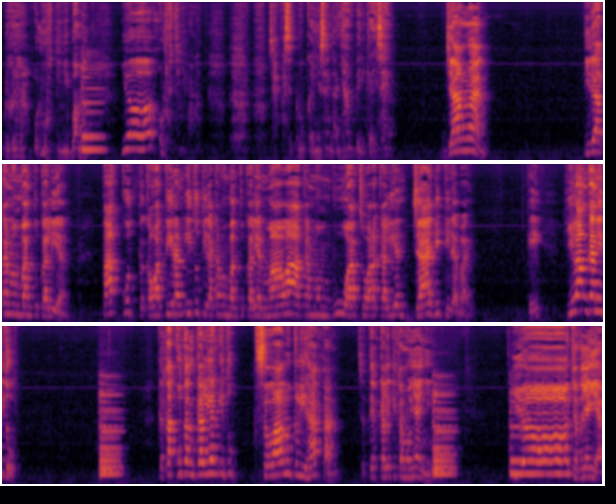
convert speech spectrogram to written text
Udah dengar. Waduh, tinggi banget. Ya, waduh tinggi banget. Saya pasti, aduh kayaknya saya nggak nyampe nih. Kayaknya saya... Jangan. Tidak akan membantu kalian. Takut, kekhawatiran itu tidak akan membantu kalian. Malah akan membuat suara kalian jadi tidak baik. Oke? Hilangkan itu. Ketakutan kalian itu selalu kelihatan setiap kali kita mau nyanyi Ya, contohnya ya.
